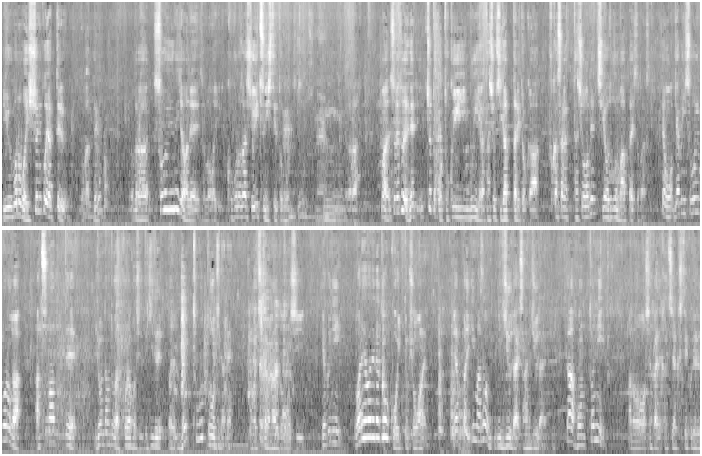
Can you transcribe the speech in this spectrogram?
いうものも一緒にこうやってるのがあってね。だからそういう意味ではねその志をいつにしてると思う。んですね、うんだからまあそれぞれねちょっとこう得意分野が多少違ったりとか深さが多少ね違うところもあったりとかでも逆にそういうものが集まっていろんなことがコラボしてできればもっともっと大きなね力になると思うし逆に我々がどうこう言ってもしょうがないやっぱり今の20代30代が本当にあの社会で活躍してくれる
